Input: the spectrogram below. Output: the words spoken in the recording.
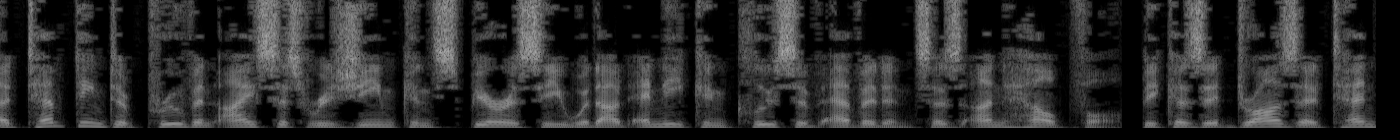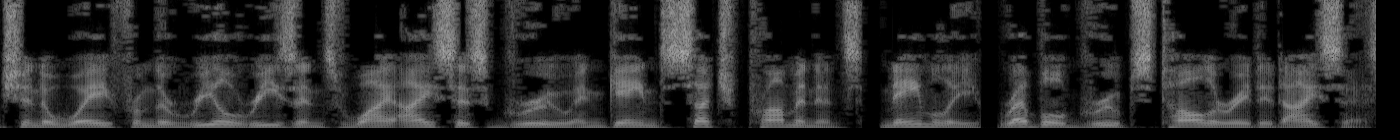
Attempting to prove an ISIS regime conspiracy without any conclusive evidence is unhelpful, because it draws attention away from the real reasons why ISIS grew and gained such prominence, namely, rebel groups tolerated ISIS.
